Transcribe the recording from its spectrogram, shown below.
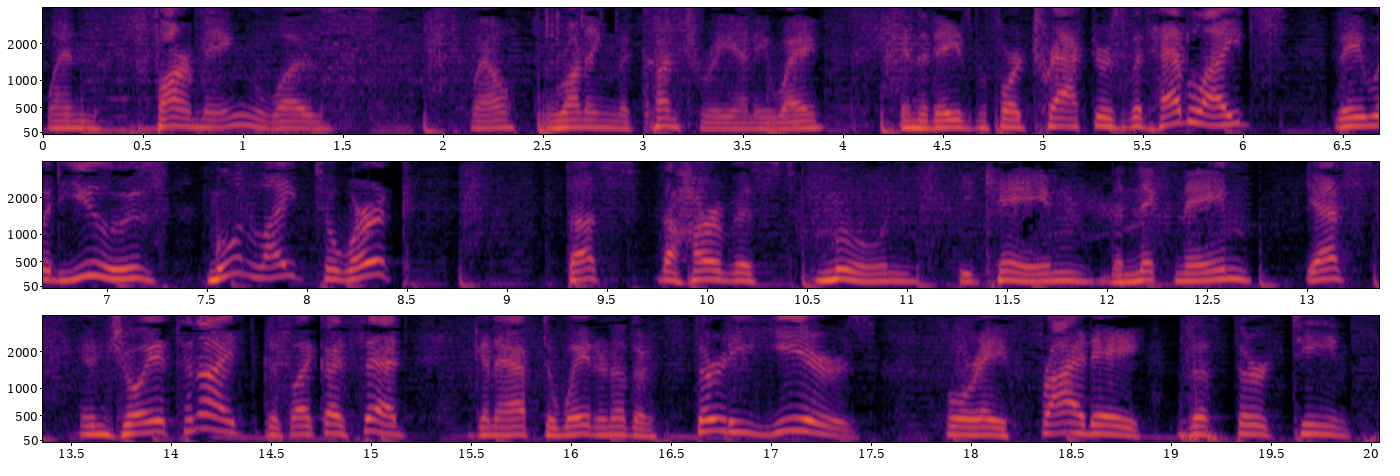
when farming was, well, running the country anyway. In the days before tractors with headlights, they would use moonlight to work. Thus, the harvest moon became the nickname. Yes, enjoy it tonight because, like I said, you're going to have to wait another 30 years for a Friday the 13th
